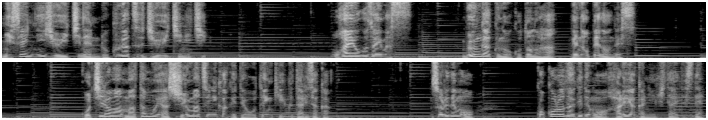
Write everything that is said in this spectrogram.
2021年6月11日。おはようございます。文学のことの葉、ペノペノンです。こちらはまたもや週末にかけてお天気下り坂。それでも、心だけでも晴れやかに行きたいですね。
